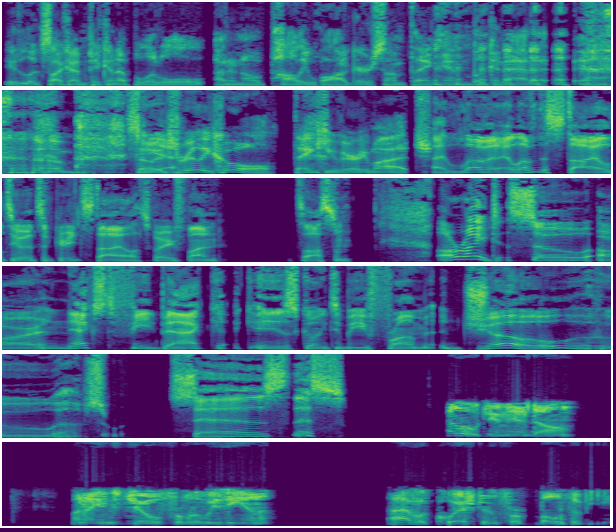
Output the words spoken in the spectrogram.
it looks like I'm picking up a little, I don't know, polywog or something and looking at it. um, so yeah. it's really cool. Thank you very much. I love it. I love the style too. It's a great style. It's very fun. It's awesome. All right. So our next feedback is going to be from Joe, who says this. Hello, Jimmy and Dom. My name is Joe from Louisiana. I have a question for both of you.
